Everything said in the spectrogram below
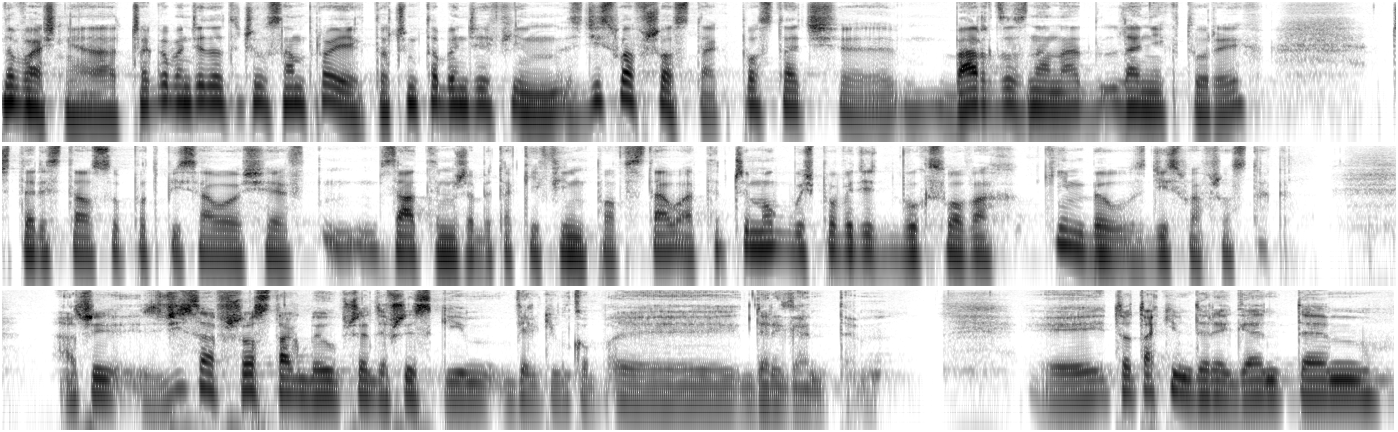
No właśnie, a czego będzie dotyczył sam projekt? O czym to będzie film? Zdzisław Szostak, postać e, bardzo znana dla niektórych. 400 osób podpisało się za tym, żeby taki film powstał. A ty czy mógłbyś powiedzieć w dwóch słowach, kim był Zdzisław Szostak? Znaczy, Zdzisław Szostak był przede wszystkim wielkim yy, dyrygentem. Yy, to takim dyrygentem,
